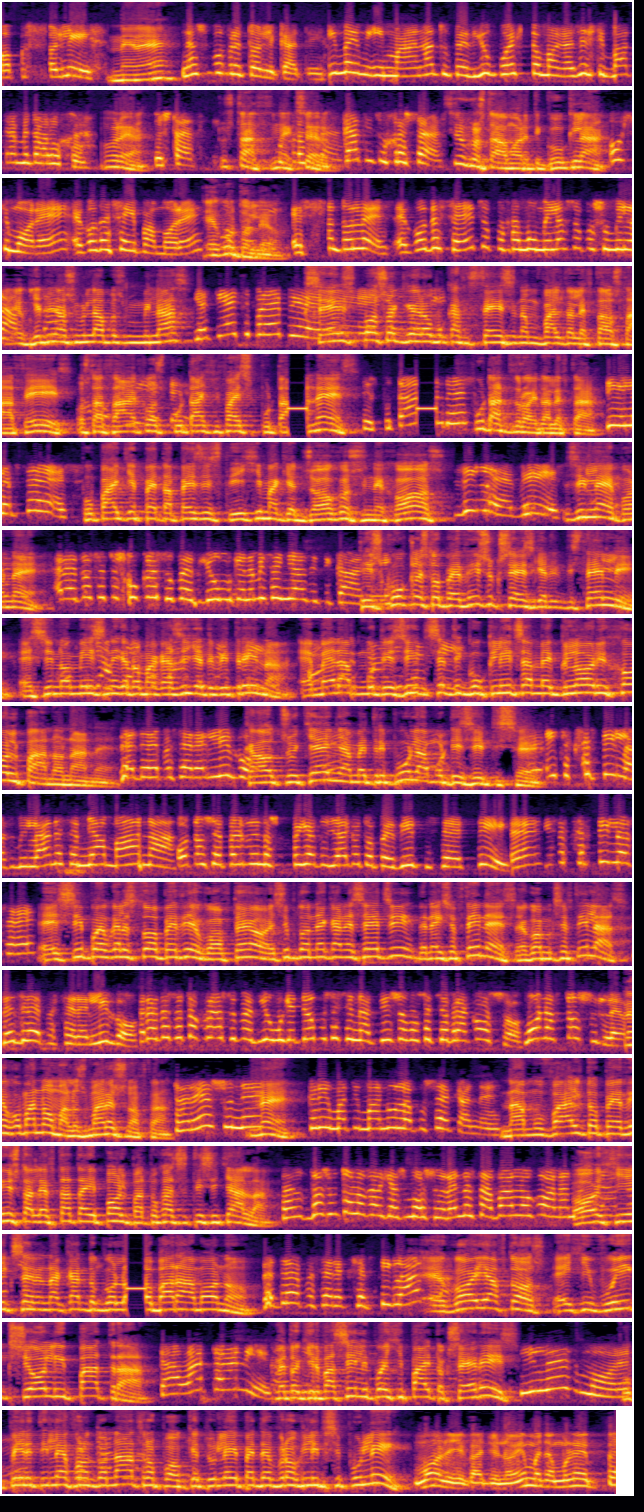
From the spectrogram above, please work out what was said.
Ο Αποστολής. Ναι, ναι. Να σου πω βρετόλι κάτι. Είμαι η μάνα του παιδιού που έχει το μαγαζί στην Πάτρα με τα ρούχα. Ωραία. Του Στάθη. Του Στάθη, ναι, ξέρω. Κάτι του χρωστά. Τι σου χρωστάω, Μωρέ, την κούκλα; Όχι μωρέ, εγώ δεν σε είπα μωρέ. Εγώ το λέω. Εσύ να το λες. Εγώ δεν σε έτσι όπως θα μου μιλάς όπως σου μιλάω. Ε, γιατί να σου μιλάω όπως μου μιλάς; Γιατί έτσι πρέπει, ρε. Ξέρεις πόσο καιρό μου καθυστέρησε να μου βάλει τα λεφτά ο Στάθης; Ο Σταθάκος που τα έχει φάει στις πουτάνες; Τι πουτάνες. Πού τα τρώει τα λεφτά; Ζήλεψε. Που πάει και πέτα παίζει στοίχημα και τζόγος συνεχώς; Ζηλεύεις. Ζηλεύω, ναι. Ρε, δώσε τι κούκλες του παιδιού μου και να μην σε νοιάζει τι κάνει. Τις κούκλες στο παιδί σου ξέρεις γιατί τις θέλει; Εσύ νομίζεις είναι για το μαγαζί για τη βιτρίνα; Εμένα μου τη ζήτησε την κουκλίτσα με glory hall πάνω να είναι. Δεν τρέπεσαι, ρε, λίγο. Καουτσουκένια με τρυπούλα μου τη ζήτησε. Είσαι ξεφτύλα. Μιλάνε σε μια μάνα όταν σε παίρνει να σου πει για δουλειά για το παιδί της, έτσι. Ε, είσαι ξεφτύλας, ρε. Εσύ που έβγαλες το παιδί, εγώ φταίω. Εσύ που τον έκανες έτσι, δεν έχεις ευθύνες. Εγώ είμαι ξεφτύλας. Δεν τρέπεσαι, ρε, λίγο. Ρε, δώσε το χρέος του παιδιού μου γιατί όπου σε συναντήσω θα σε ξεβρακώσω. Μόνο αυτό σου λέω. Εγώ μανόμαλο, μου αρέσουν αυτά. Τ' αρέσουνε; Ναι. Κρίμα τη μανούλα που σε έκανε. Να μου βάλει το παιδί σου τα λεφτά τα υπόλοιπα, του είχα ζητήσει κι άλλα. Θα δώσ' μου το λογαριασμό σου, ρε, να στα βάλω εγώ, αλλά να. Όχι, ήξερε να κάνει τον κολομπαρά μόνο. Δεν τρέπεσαι, ρε, ξεφτύλας. Εγώ ή αυτός. Έχει βουήξει όλη η πάτρα. Καλά κάνεις; Με τον κύριο Βασίλη που έχει πάει, το ξέρεις; Τι λες, μωρέ. Που πήρε τηλέφωνο τον άνθρωπο και του λέει 5 ευρώ γλύψη πουλί. Μου έλεγε κάτι νοήματα, μου λέει 5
